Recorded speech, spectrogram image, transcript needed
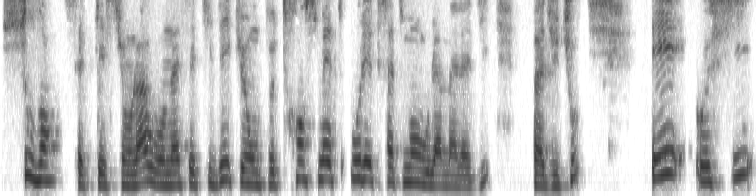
souvent cette question-là où on a cette idée qu'on peut transmettre ou les traitements ou la maladie. Pas du tout. Et aussi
